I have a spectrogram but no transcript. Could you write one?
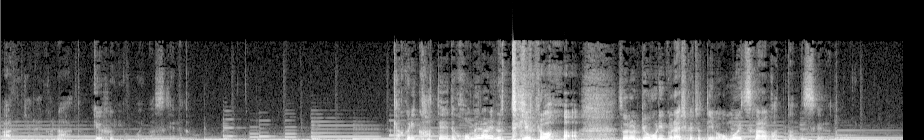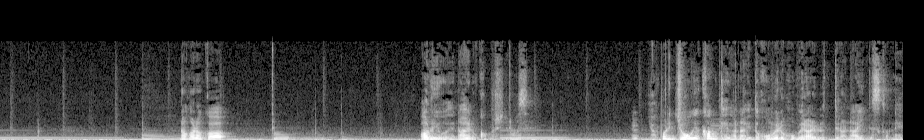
があるんじゃないかなというふうに思いますけれども。逆に家庭で褒められるっていうのはその料理ぐらいしかちょっと今思いつかなかったんですけれども。なかなかあるようでないのかもしれません。やっぱり上下関係がないと褒める褒められるっていうのはないんですかね。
